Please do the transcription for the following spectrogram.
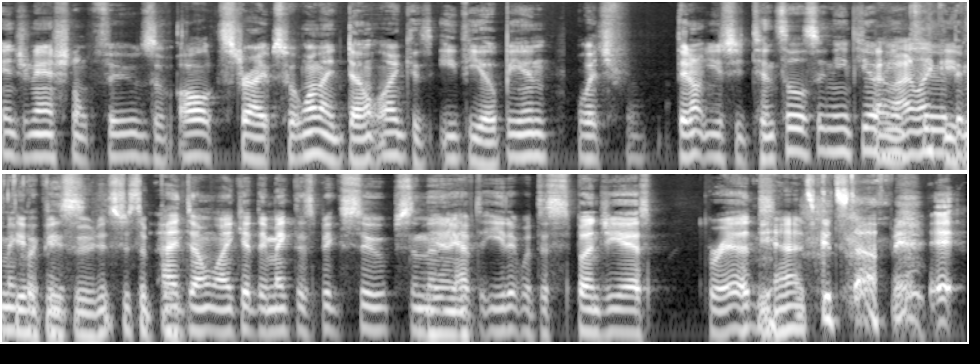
international foods of all stripes, but one I don't like is Ethiopian, which they don't use utensils in Oh, Ethiopian I like food. They Ethiopian make like these food. It's just a I don't like it. They make this big soups and then Yeah. you have to eat it with this spongy ass bread. yeah, it's good stuff, man. It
